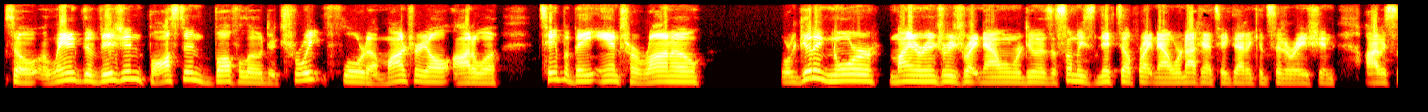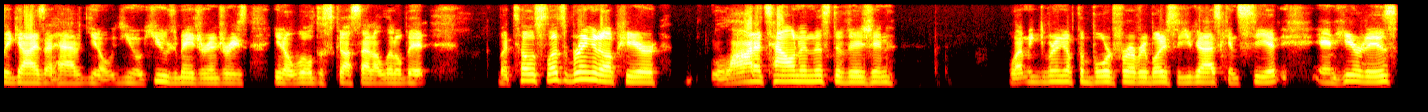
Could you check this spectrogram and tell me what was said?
So Atlantic Division, Boston, Buffalo, Detroit, Florida, Montreal, Ottawa, Tampa Bay, and Toronto. We're going to ignore minor injuries right now when we're doing this. If somebody's nicked up right now, we're not going to take that in consideration. Obviously, guys that have, you know, you know, huge major injuries, you know, we'll discuss that a little bit. But Toast, let's bring it up here. A lot of talent in this division. Let me bring up the board for everybody so you guys can see it. And here it is.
